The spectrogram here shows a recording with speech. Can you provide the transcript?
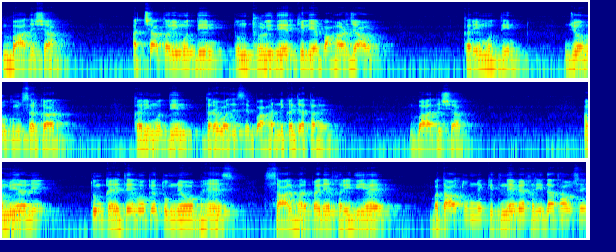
बादशाह अच्छा करीमुद्दीन, तुम थोड़ी देर के लिए बाहर जाओ। करीमुद्दीन, जो हुक्म सरकार करीमुद्दीन दरवाज़े से बाहर निकल जाता है। बादशाह, अमीर अली, तुम कहते हो कि तुमने वो भैंस साल भर पहले ख़रीदी है। बताओ तुमने कितने में ख़रीदा था उसे?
